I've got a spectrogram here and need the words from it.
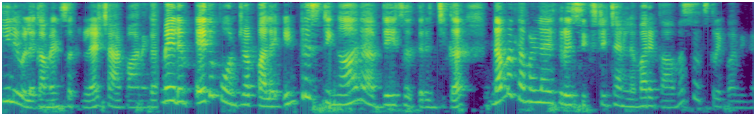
கீழே உள்ள கமெண்ட் செக்ஷன்ல ஷேர் பண்ணுங்க. மேலும் இது போன்ற பல இன்ட்ரெஸ்டிங்கான அப்டேட்ஸ் தெரிஞ்சுக்க நம்ம தமிழ்ல இருக்கிற சிக்ஸ்டி சேனலை மறக்காம சப்ஸ்கிரைப் பண்ணுங்க.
